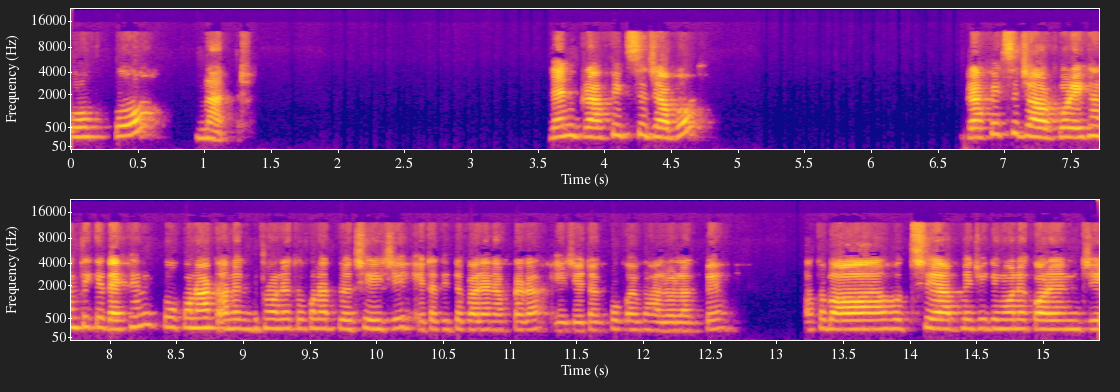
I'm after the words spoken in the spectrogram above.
কোকোনাট। দেন গ্রাফিক্সে যাব। গ্রাফিক্সে যাওয়ার পর এখান থেকে দেখেন কোকোনাট, অনেক ধরনের কোকোনাট রয়েছে। এই যে এটা দিতে পারেন আপনারা। এই যে এটা খুবই ভালো লাগবে। অথবা হচ্ছে আপনি যদি মনে করেন যে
